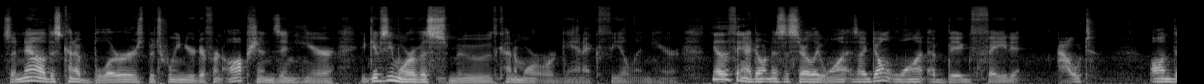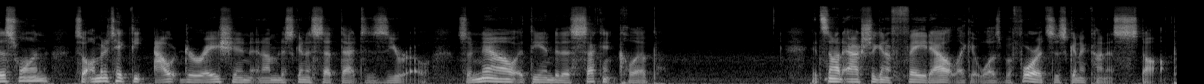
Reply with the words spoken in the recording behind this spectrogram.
So now this kind of blurs between your different options in here. It gives you more of a smooth, kind of more organic feel in here. The other thing I don't necessarily want is I don't want a big fade out on this one. So I'm going to take the out duration and I'm just going to set that to zero. So now at the end of this second clip, it's not actually going to fade out like it was before. It's just going to kind of stop.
